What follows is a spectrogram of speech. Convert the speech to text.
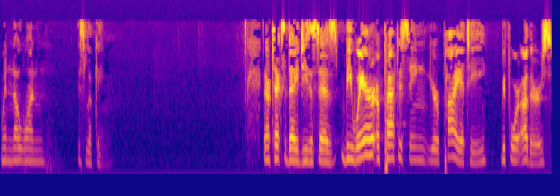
when no one is looking? In our text today, Jesus says, Beware of practicing your piety before others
